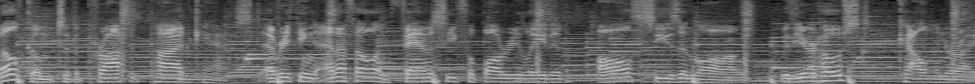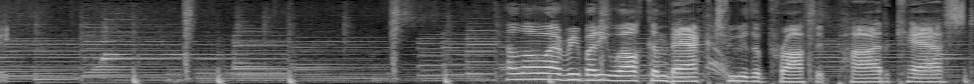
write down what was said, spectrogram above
Welcome to the Profit Podcast, everything NFL and fantasy football related all season long, with your host, Calvin Wright. Hello, everybody. Welcome back to the Profit Podcast.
